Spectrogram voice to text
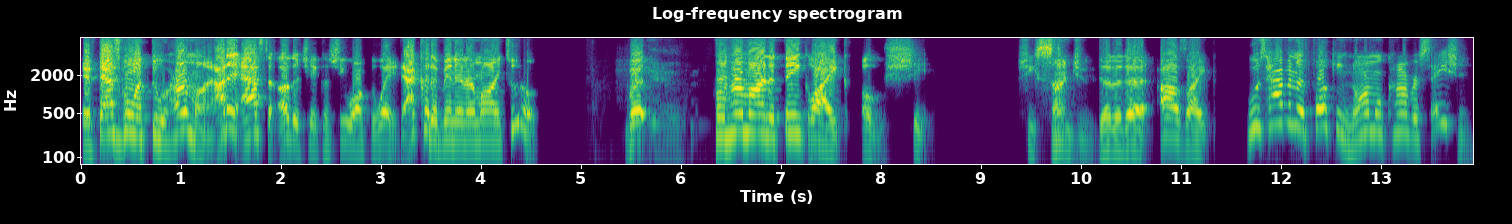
If that's going through her mind, I didn't ask the other chick because she walked away. That could have been in her mind too, though. But Yeah. from her mind to think like, oh shit, she sunned you, da da da. I was like, we was having a fucking normal conversation.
